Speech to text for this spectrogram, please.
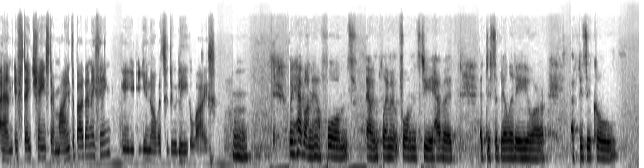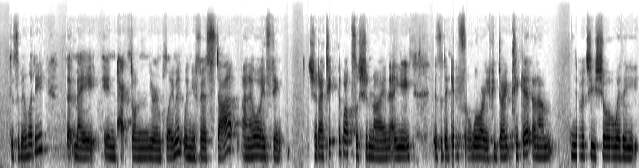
And if they change their mind about anything you, you know what to do legal wise hmm. we have on our forms our employment forms do you have a, a disability or a physical disability that may impact on your employment when you first start. And I always think, should I tick the box or shouldn't I? And are you, is it against the law if you don't tick it? And I'm never too sure whether you,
